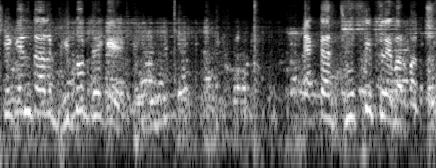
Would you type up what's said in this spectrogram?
চিকেনটার ভিতর থেকে একটা জুসি ফ্লেভার পাচ্ছি।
